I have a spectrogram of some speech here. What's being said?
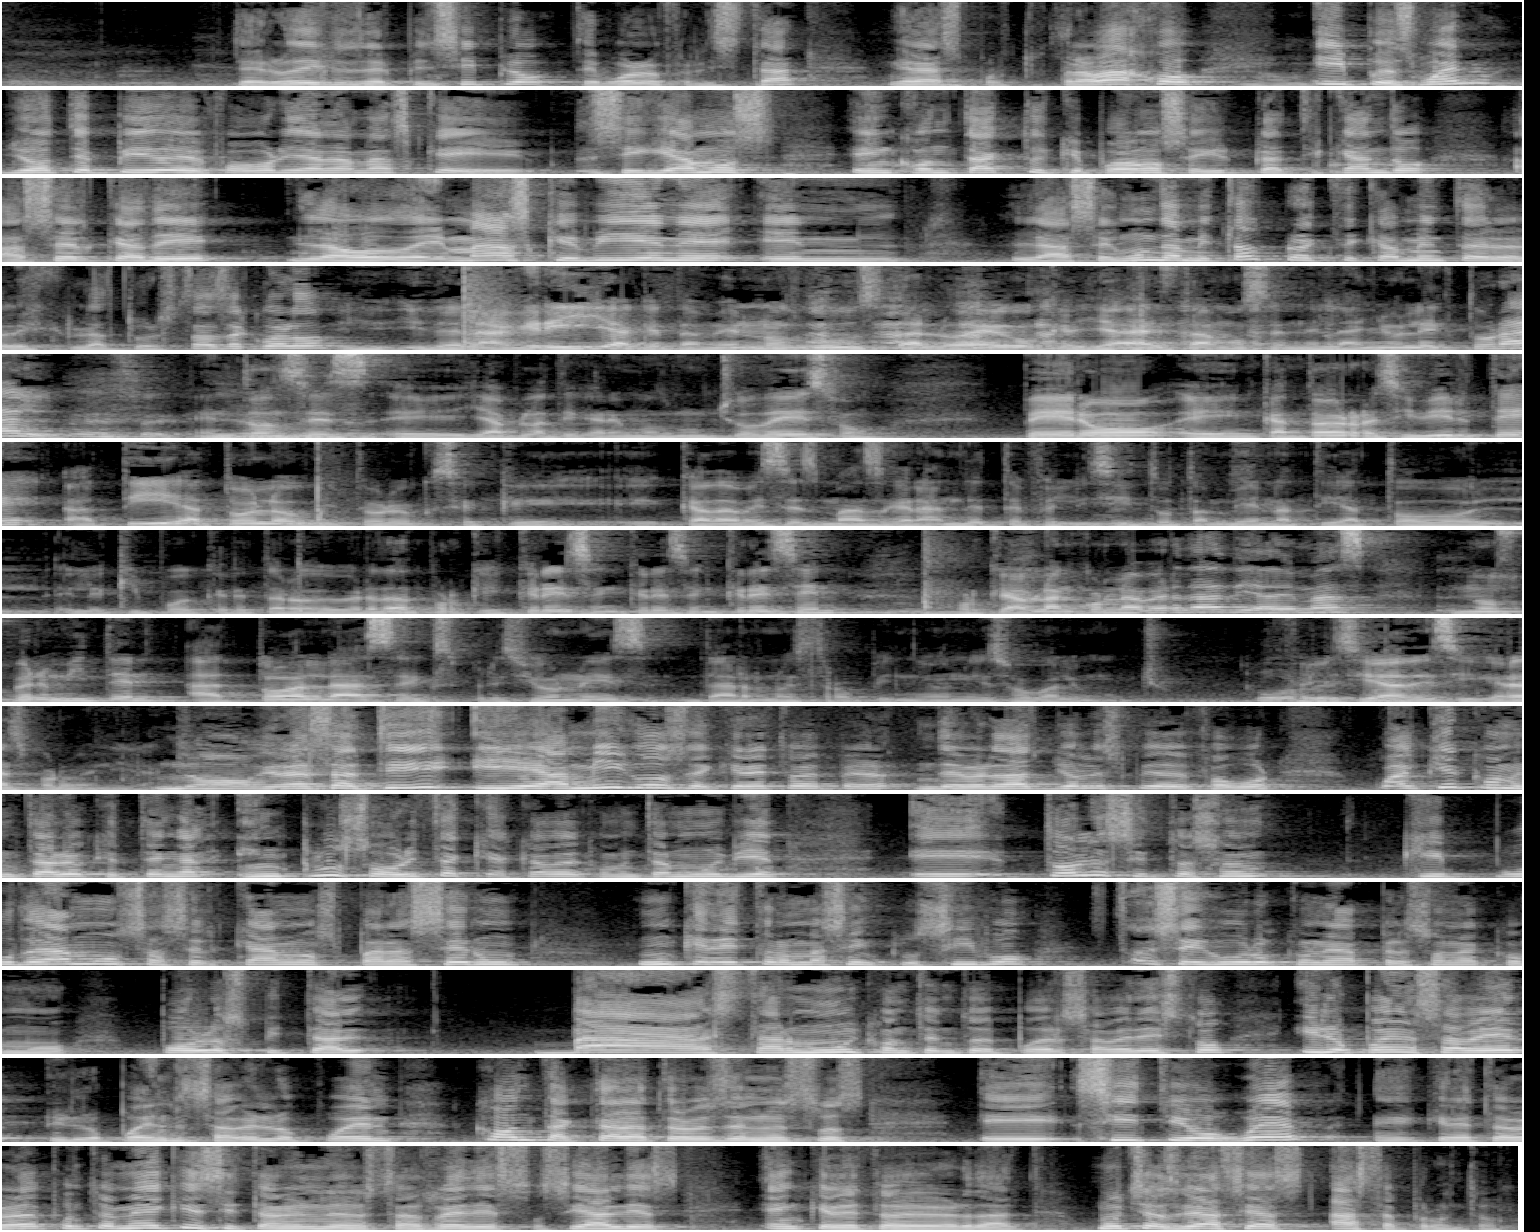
te lo dije desde el principio, te vuelvo a felicitar, gracias por tu trabajo y pues bueno, yo te pido de favor ya nada más que sigamos en contacto y que podamos seguir platicando acerca de lo demás que viene en la segunda mitad prácticamente de la legislatura. ¿Estás de acuerdo? Y, de la grilla, que también nos gusta luego, que ya estamos en el año electoral. Entonces, eh, ya platicaremos mucho de eso. Pero eh, encantado de recibirte, a ti, a todo el auditorio que sé que eh, cada vez es más grande. Te felicito también a ti, a todo el, el, equipo de Querétaro de verdad, porque crecen, crecen, crecen, porque hablan con la verdad y además nos permiten a todas las expresiones dar nuestra opinión y eso vale mucho. Felicidades y gracias por venir. No, gracias a ti y amigos de Querétaro, de, verdad, yo les pido de favor, cualquier comentario que tengan, incluso ahorita que acaba de comentar muy bien, eh, toda la situación que podamos acercarnos para hacer un, un Querétaro más inclusivo, estoy seguro que una persona como Polo Hospital va a estar muy contento de poder saber esto y lo pueden saber, y lo pueden saber, lo pueden contactar a través de nuestros eh, sitio web, eh, y también de nuestras redes sociales en Querétaro de Verdad. Muchas gracias, hasta pronto.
